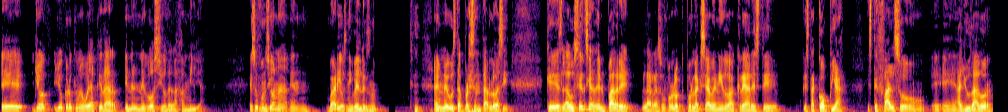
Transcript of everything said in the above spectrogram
Eh, yo, yo creo que me voy a quedar en el negocio de la familia. Eso funciona en varios niveles, ¿no? a mí me gusta presentarlo así, que es la ausencia del padre, la razón por, lo, por la que se ha venido a crear este, esta copia, este falso eh, eh, ayudador.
